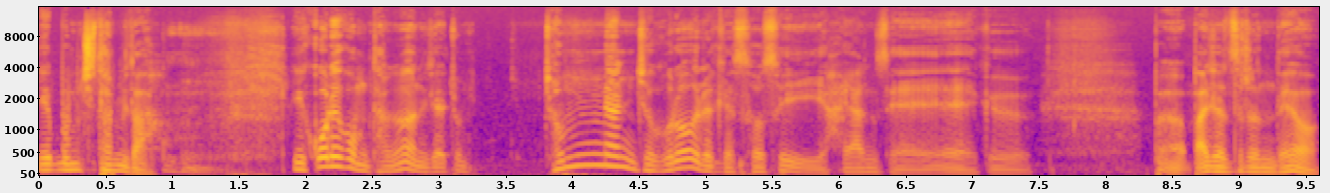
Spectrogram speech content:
이 멈칫합니다. 이 꼬리곰탕은 이제 좀 전면적으로 이렇게 서서히 하향세에 그 빠- 빠져들었는데요.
